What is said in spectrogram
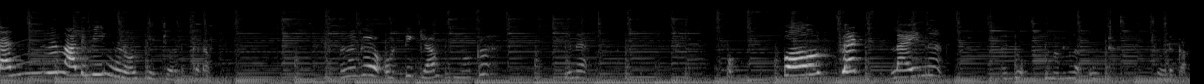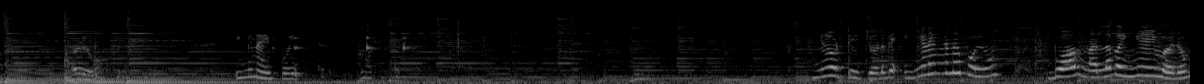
രണ്ട് നടുവി ഇങ്ങനെ ഒട്ടിച്ചു കൊടുക്കണം. നമുക്ക് ഒട്ടിക്കാം. നമുക്ക് ഇങ്ങനെ പെർഫെക്റ്റ് ലൈന് നമ്മൾ ഒട്ടിച്ചു കൊടുക്കാം. അയ്യോ. ഇങ്ങനെ ആയിപ്പോയി ഇങ്ങനെ ഒട്ടിച്ചു കൊടുക്കുക ഇങ്ങനെ ഇങ്ങനെ പോയും? ബോ നല്ല ഭംഗിയായി വരും.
